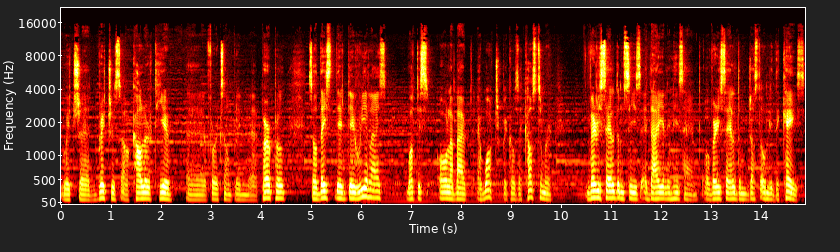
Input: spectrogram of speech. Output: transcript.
which uh, bridges are colored here, uh, for example, in uh, purple. So they, they, they realize what is all about a watch because a customer very seldom sees a dial in his hand or very seldom just only the case.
